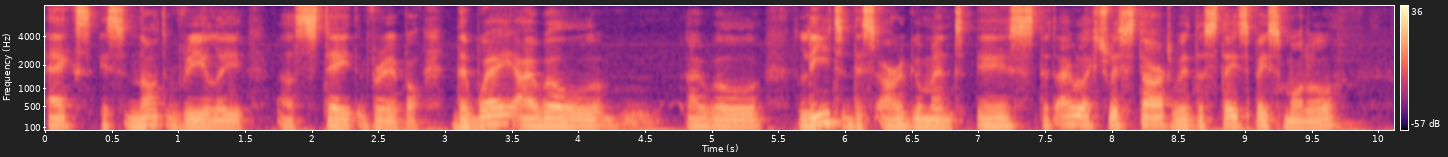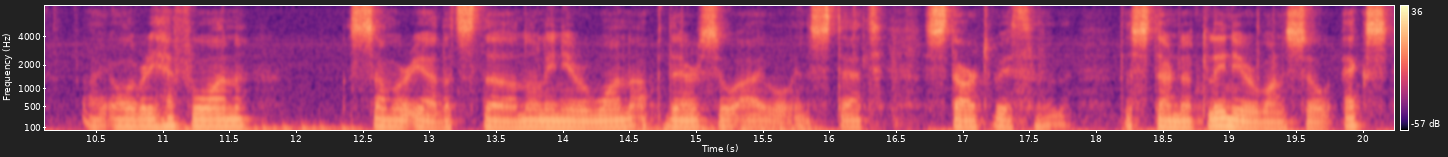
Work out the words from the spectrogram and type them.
x is not really a state variable. The way I will I will lead this argument is that I will actually start with the state space model. I already have one somewhere yeah that's the nonlinear one up there so I will instead start with the standard linear one. So x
